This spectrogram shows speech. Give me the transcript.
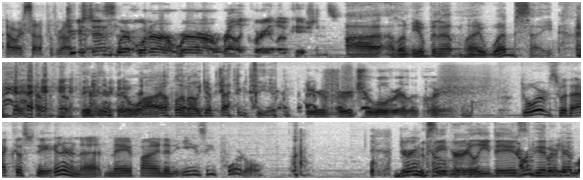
are set up with reliquaries. Tristan, so- where what are where are our reliquary locations? Uh, let me open up my website. I haven't updated it in a while, and I'll get back to you. Your virtual reliquary. Dwarves with access to the internet may find an easy portal. During It's COVID, the early days of the go to your internet, though.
